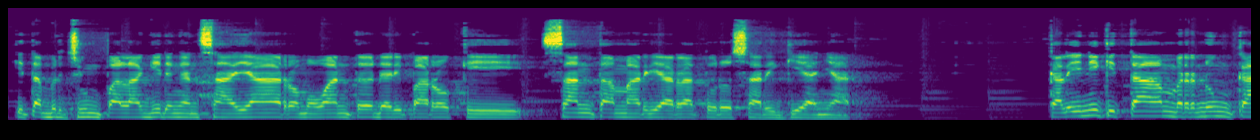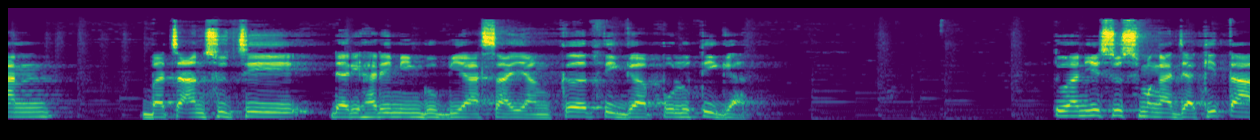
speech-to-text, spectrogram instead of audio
Kita berjumpa lagi dengan saya Romo Wante dari paroki Santa Maria Ratu Rosari Gianyar. Kali ini kita merenungkan bacaan suci dari hari Minggu biasa yang ke-33. Tuhan Yesus mengajak kita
